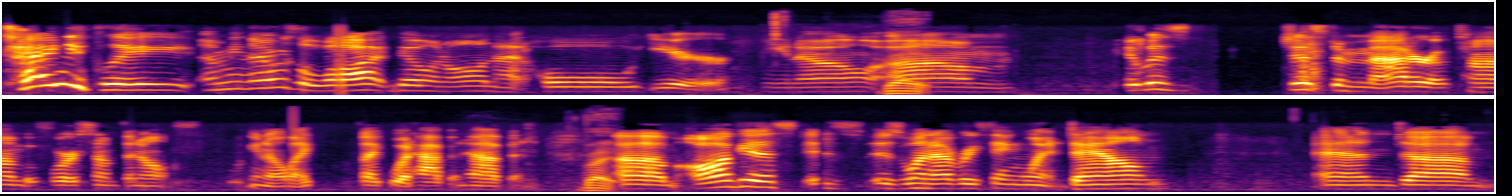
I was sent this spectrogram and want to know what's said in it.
Technically, I mean, there was a lot going on that whole year. You know, Right. um, it was just a matter of time before something else. You know, like like what happened happened. right Um, August is is when everything went down, and um,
